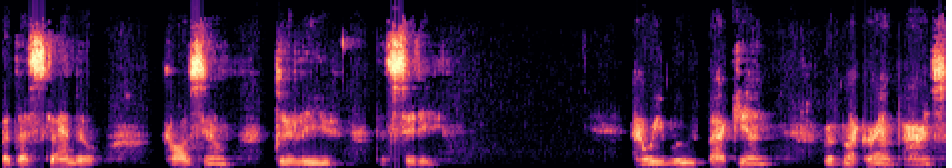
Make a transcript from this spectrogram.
But that scandal caused him to leave the city. And we moved back in with my grandparents,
